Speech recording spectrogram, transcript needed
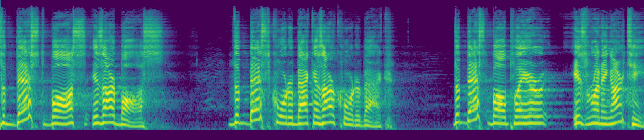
The best boss is our boss. The best quarterback is our quarterback. The best ball player is running our team.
